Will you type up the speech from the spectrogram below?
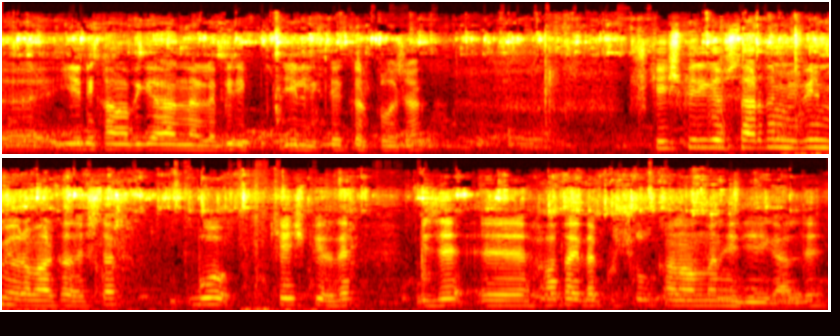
Ee, yeni kanadı gelenlerle birlikte, kırpılacak. Şu keşfiri gösterdim mi bilmiyorum arkadaşlar. Bu keşfir de bize e, Hatay'da Kuşçuluk kanalından hediye geldi.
